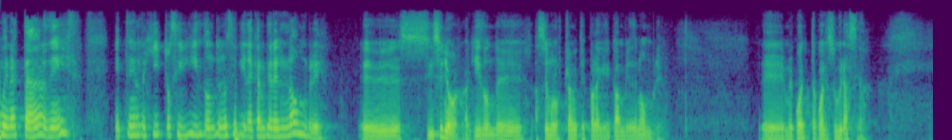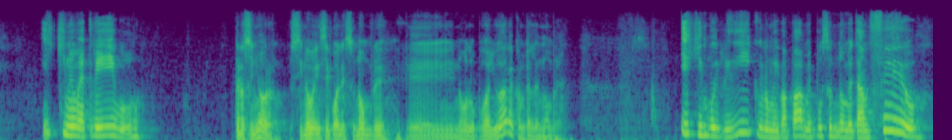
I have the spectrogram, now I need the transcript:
Buenas tardes, este es el registro civil donde uno se viene a cambiar el nombre. Eh, sí, señor, aquí es donde hacemos los trámites para que cambie de nombre. Eh, ¿Me cuenta cuál es su gracia? Es que no me atrevo. Pero señor, si no me dice cuál es su nombre, eh, no lo puedo ayudar a cambiarle el nombre. Es que es muy ridículo, mi papá me puso un nombre tan feo.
